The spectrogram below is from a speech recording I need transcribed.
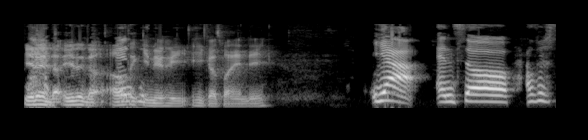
you didn't know you didn't know. I don't think you knew he, he goes by andy. Yeah and so i was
